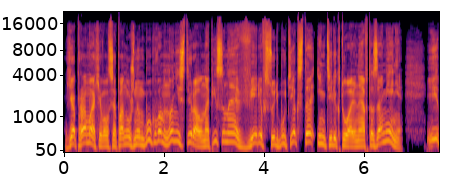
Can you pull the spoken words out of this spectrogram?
Я промахивался по нужным буквам, но не стирал написанное, верив в судьбу текста интеллектуальной автозамене. И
